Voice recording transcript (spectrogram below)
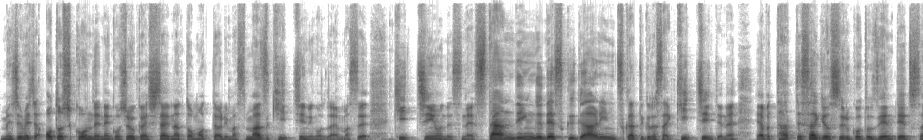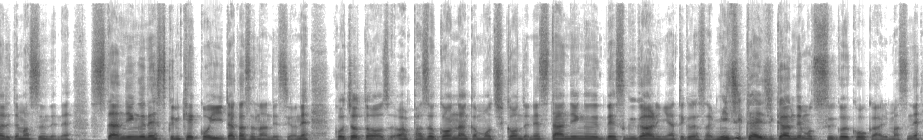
めちゃめちゃ落とし込んでね、ご紹介したいなと思っております。まず、キッチンでございます。キッチンをですね、スタンディングデスク代わりに使ってください。キッチンってね、やっぱ立って作業することを前提とされてますんでね、スタンディングデスクに結構いい高さなんですよね。こうちょっと、パソコンなんか持ち込んでね、スタンディングデスク代わりにやってください。短い時間でもすごい効果ありますね。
